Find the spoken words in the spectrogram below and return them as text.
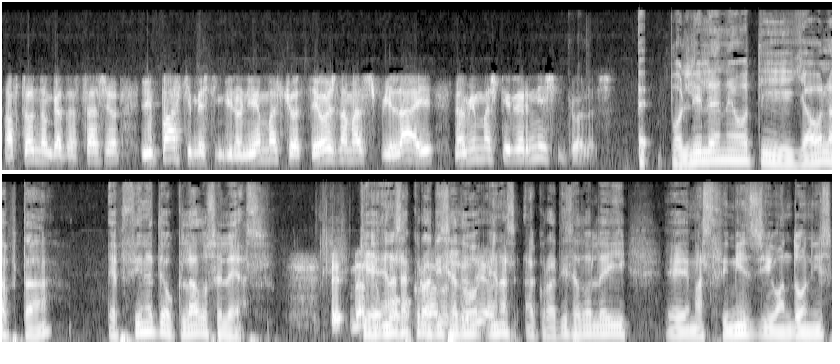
αυτών των καταστάσεων υπάρχει μες στην κοινωνία μας και ο Θεός να μας φυλάει να μην μας κυβερνήσει κιόλας. Ε, πολλοί λένε ότι για όλα αυτά ευθύνεται ο κλάδος ελέας. Ε, και ένας ακροατής, εδώ, ένας ακροατής εδώ λέει, ε, μας θυμίζει ο Αντώνης,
